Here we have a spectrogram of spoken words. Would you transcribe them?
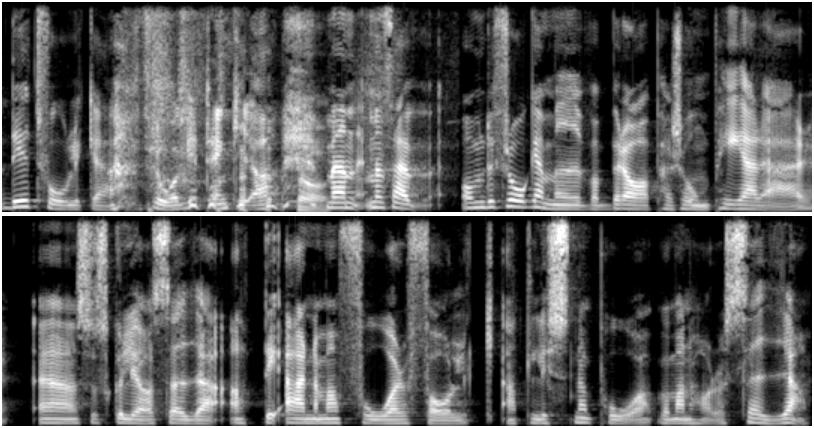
Det är två olika frågor tänker jag. Ja. Men, men så här, om du frågar mig vad bra person-PR är, eh, så skulle jag säga att det är när man får folk att lyssna på vad man har att säga.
